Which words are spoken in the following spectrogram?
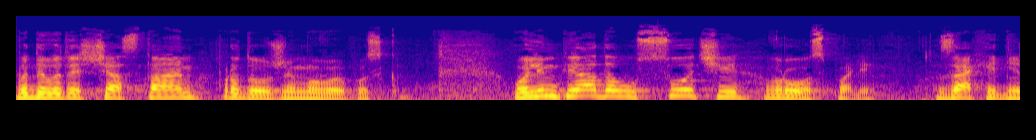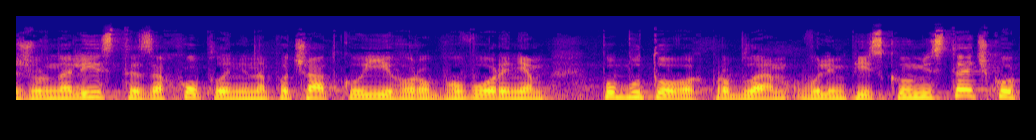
Ви дивитесь час тайм. Продовжуємо випуск. Олімпіада у Сочі в розпалі. Західні журналісти, захоплені на початку ігор обговоренням побутових проблем в олімпійському містечку,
